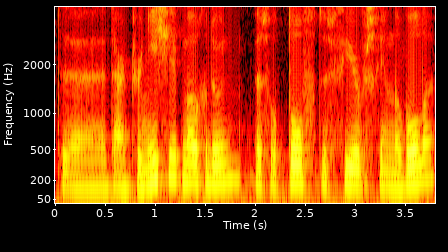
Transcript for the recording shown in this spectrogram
de, daar een traineeship mogen doen, best wel tof, dus vier verschillende rollen.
